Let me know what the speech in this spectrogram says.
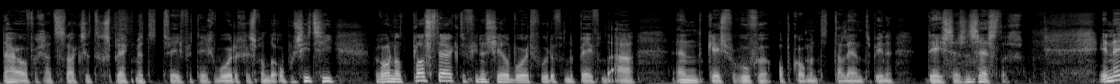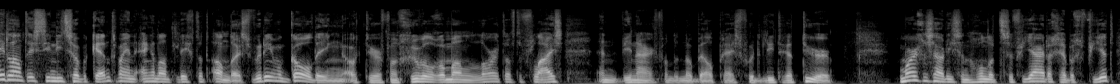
Daarover gaat straks het gesprek met twee vertegenwoordigers van de oppositie. Ronald Plasterk, de financieel woordvoerder van de PvdA... en Kees Verhoeven, opkomend talent binnen D66. In Nederland is hij niet zo bekend, maar in Engeland ligt het anders. William Golding, auteur van gruwelroman Lord of the Flies... en winnaar van de Nobelprijs voor de literatuur. Morgen zou hij zijn 100ste verjaardag hebben gevierd...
